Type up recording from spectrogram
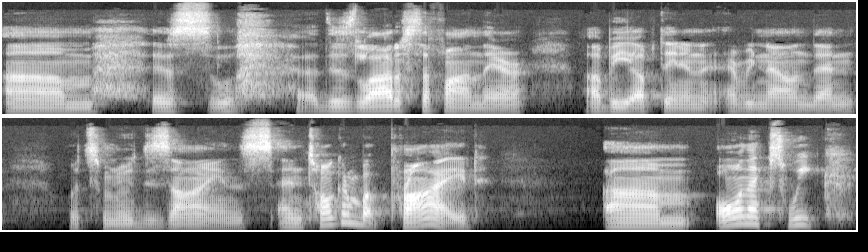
Um, there's, there's a lot of stuff on there. I'll be updating it every now and then with some new designs. And talking about Pride, um, all next week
